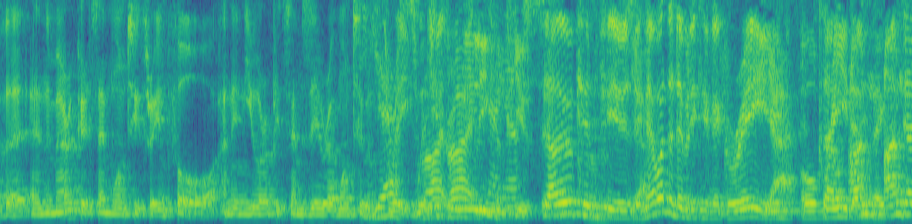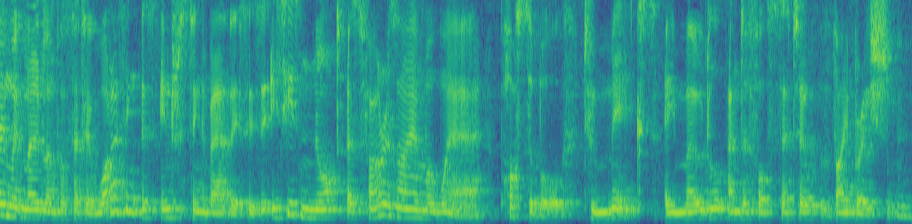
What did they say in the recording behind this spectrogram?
the, in America it's M one, two, three, and four, and in Europe it's M zero, one, two, and Yes, three, which right, is right. really Yeah, yeah. confusing. So confusing. Yeah. No wonder nobody can agree or so read I'm, anything. I'm going with modal and falsetto. What I think is interesting about this is it is not, as far as I am aware, possible to mix a modal and a falsetto vibration. Mm.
